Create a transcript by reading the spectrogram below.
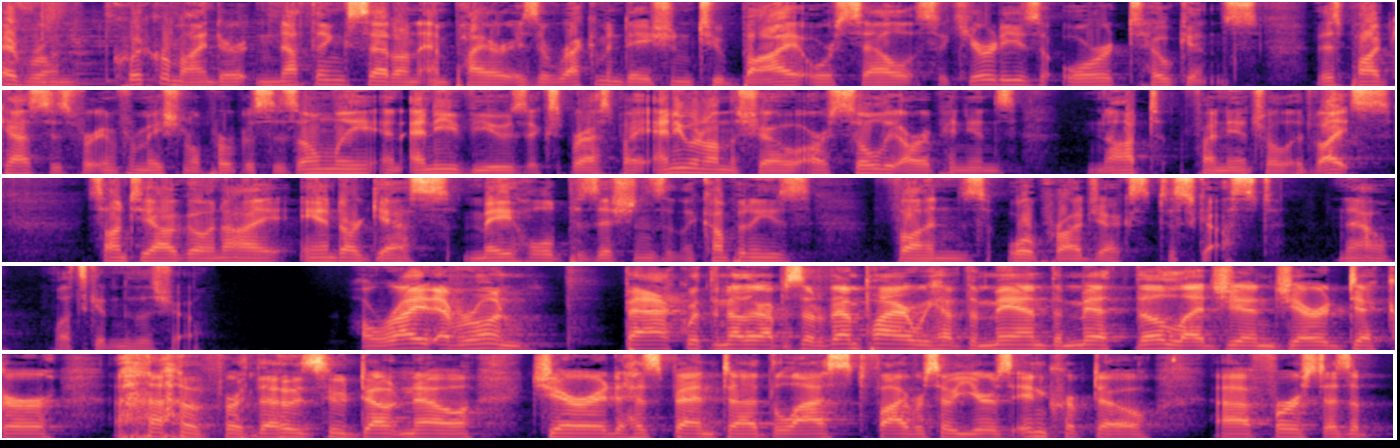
Everyone, quick reminder nothing said on Empire is a recommendation to buy or sell securities or tokens. This podcast is for informational purposes only, and any views expressed by anyone on the show are solely our opinions, not financial advice. Santiago and I and our guests may hold positions in the companies, funds, or projects discussed. Now, let's get into the show. All right, everyone back with another episode of Empire. We have the man, the myth, the legend, Jarrod Dicker. Uh, for those who don't know, Jarrod has spent uh, the last five or so years in crypto, uh, first as a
